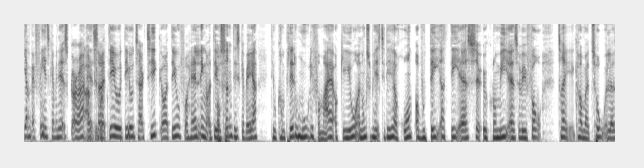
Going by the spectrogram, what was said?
Jamen, hvad fanden skal man ellers gøre? det altså, var- det, er jo, det er jo taktik, og det er jo forhandling, og det er jo Okay. sådan, det skal være. Det er jo komplet umuligt for mig at give og nogen som helst i det her rum og vurdere DR's øh, økonomi. Altså, vi får 3,2 eller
